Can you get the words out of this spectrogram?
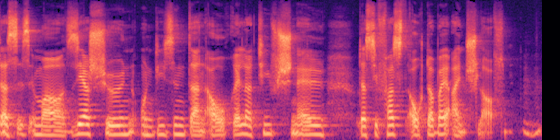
Das ist immer sehr schön und die sind dann auch relativ schnell, dass sie fast auch dabei einschlafen. Mhm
